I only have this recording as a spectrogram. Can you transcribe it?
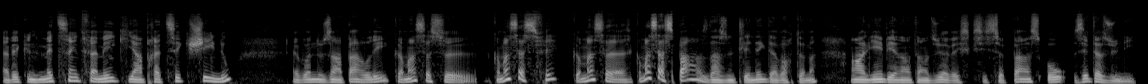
avec une médecin de famille qui en pratique chez nous. Elle va nous en parler. Comment ça se, fait? Comment ça se passe dans une clinique d'avortement? En lien, bien entendu, avec ce qui se passe aux États-Unis?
